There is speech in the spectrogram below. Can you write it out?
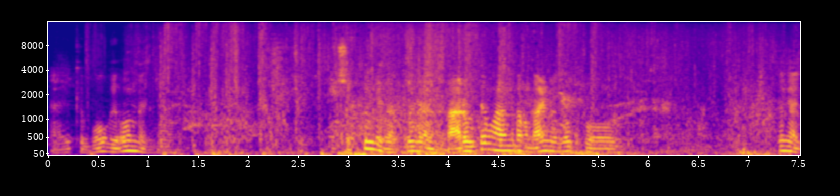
자 이렇게 몹이 오면 요 싶습니다 그냥 마른 뿅한방 날려놓고 그냥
